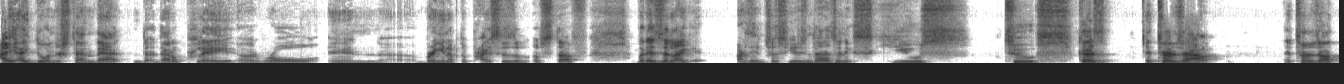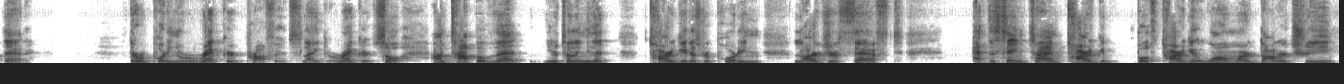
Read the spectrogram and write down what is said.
I I do understand that, that that'll play a role in uh, bringing up the prices of, of stuff. But is it like, are they just using that as an excuse to? Because it turns out, it turns out that they're reporting record profits, like record. So on top of that, you're telling me that Target is reporting larger theft. At the same time, Target, both Target, Walmart, Dollar Tree,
